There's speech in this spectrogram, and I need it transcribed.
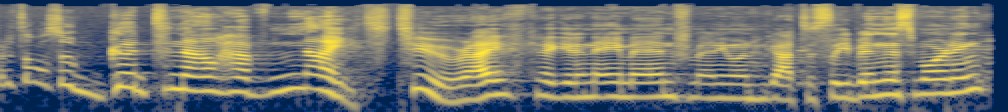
but it's also good to now have night too, right? Can I get an amen from anyone who got to sleep in this morning?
